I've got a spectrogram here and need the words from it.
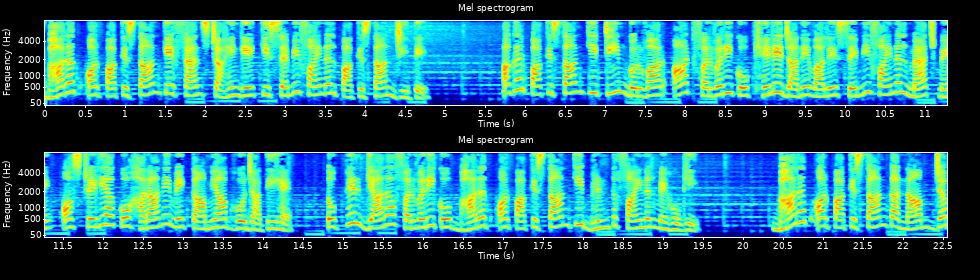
भारत और पाकिस्तान के फैंस चाहेंगे कि सेमीफाइनल पाकिस्तान जीते। अगर पाकिस्तान की टीम गुरुवार 8 फरवरी को खेले जाने वाले सेमीफाइनल मैच में ऑस्ट्रेलिया को हराने में कामयाब हो जाती है तो फिर 11 फरवरी को भारत और पाकिस्तान की भिंत फाइनल में होगी। भारत और पाकिस्तान का नाम जब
